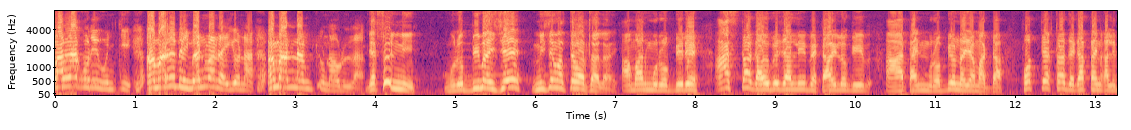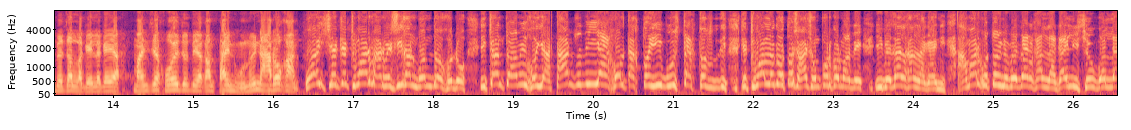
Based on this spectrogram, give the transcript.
বালা করে উনছি আমারে বেইমান মানাইও না। আমার নাম সুনাউল্লাহ দেখছই নি? মুরব্বী মাইছে, মিছে মারতে পারতা নাই। আমার মুরব্বী রে আস্তা গাউবে বেজালি বেটা হইল গিয়ে আর তাই মুরব্বীও নাই আমারটা প্রত্যেকটা জায়গাত তাইন খালি বেজাল লাগাই লাগাইয়া মানুষে কয় যদি এখান তাইন শুনুই না আরও কান। ওই সেটা তোমার ফার্মেসি খান বন্ধ করো ইকান তো আমি হইয়া তার যদি ইয়া হল থাকতো ই বুঝ থাকতো যদি যে তোমার লগে তো সাহা সম্পর্কর মাঝে ই বেজাল খান লাগাইনি আমার কত হইল বেজাল খান লাগাইলি সেও বললা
